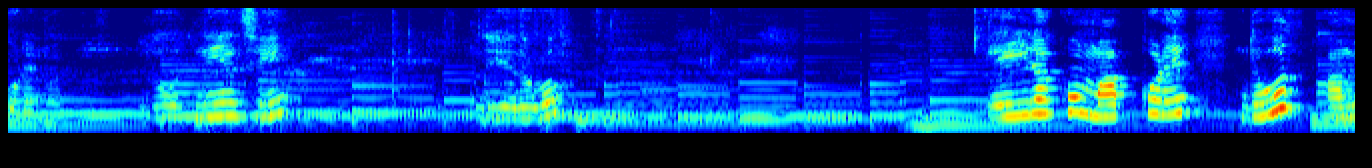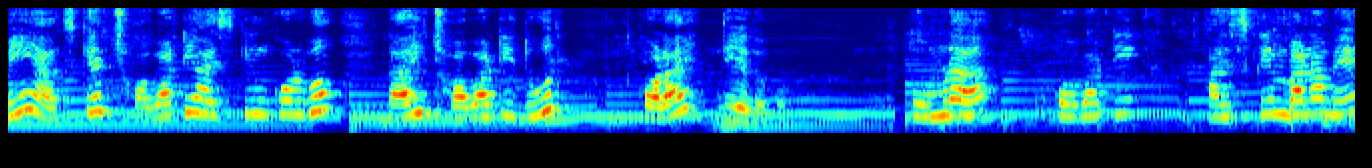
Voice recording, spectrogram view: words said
করে নেব। দুধ নিয়েছি, দিয়ে দেবো। এই রকম মাপ করে দুধ আমি আজকে ছ বাটি আইসক্রিম করব, তাই ছ বাটি দুধ কড়াই দিয়ে দেবো। তোমরা ক বাটি আইসক্রিম বানাবে,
